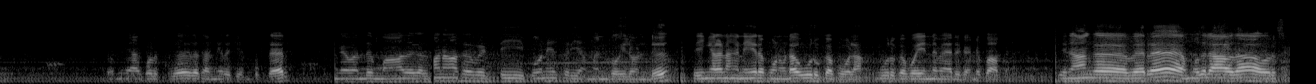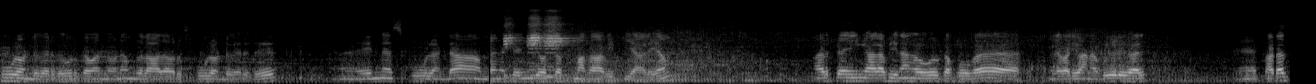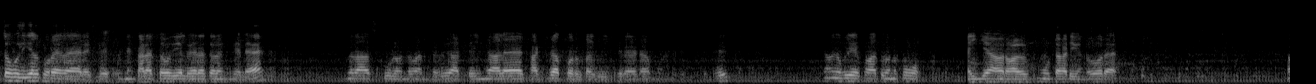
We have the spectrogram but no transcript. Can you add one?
கம்மியாக கொளுத்துது அதில் தண்ணீர் வச்சு கொண்டு போகிறார் இங்கே வந்து மாதகள் மாநாகவெட்டி புவனேஸ்வரி அம்மன் கோயில் உண்டு. இவங்களாம் நாங்கள் நேராக போனோம்னா ஊருக்கு போகலாம் ஊருக்கு போய் என்ன மாதிரி இருக்குன்னு பார்ப்போம். இது நாங்கள் வேற முதலாவதாக ஒரு ஸ்கூல் ஒன்று வருது. ஊருக்கு வந்தோடனே முதலாவதாக ஒரு ஸ்கூல் ஒன்று வருது. என்ன ஸ்கூலுண்டா நாங்கள் சென்ட் ஜோசப் மகா வித்தியாலயம். அடுத்த இங்கால அப்படி நாங்கள் ஊருக்கு போக இந்த வடிவான வீடுகள். கடத்தொகுதிகள் குறைவாக இருக்குது இன்னும் கடத்தொகுதிகள் வேற தொடங்கல. முதலாவது ஸ்கூல் ஒன்று வந்தது. அடுத்த இங்கால கட்டிடப் பொருட்கள் விற்கிற இடம் இருக்குது. நாங்கள் அப்படியே பார்த்து கொண்டு போவோம் ஐயா ஒரு ஆள் மூட்டாடி கொண்டு போகிறார்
